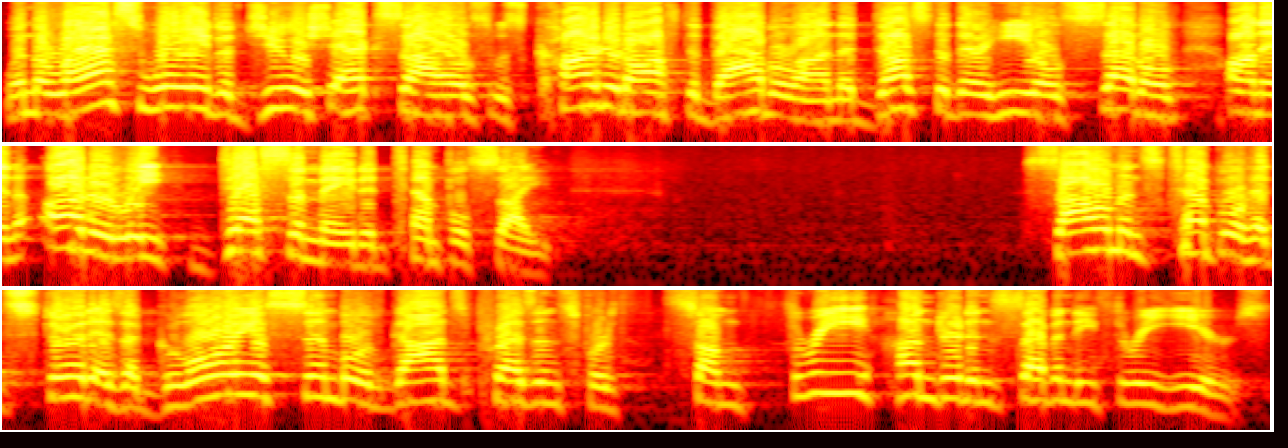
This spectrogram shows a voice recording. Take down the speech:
When the last wave of Jewish exiles was carted off to Babylon, the dust of their heels settled on an utterly decimated temple site. Solomon's temple had stood as a glorious symbol of God's presence for some 373 years.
